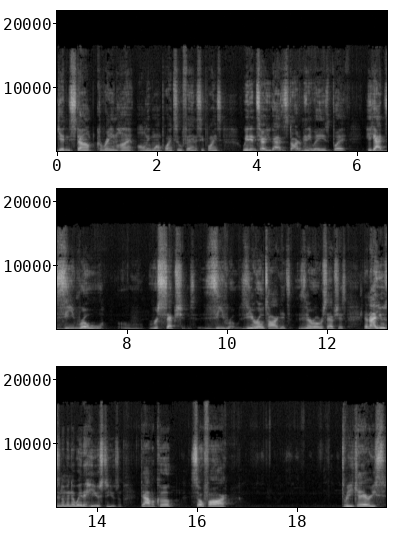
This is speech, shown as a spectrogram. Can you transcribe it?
getting stumped. Kareem Hunt only 1.2 fantasy points. We didn't tell you guys to start him anyways, but he got zero receptions. Zero. Zero targets, zero receptions. They're not using him in the way that he used to use them. Dalvin Cook, so far, three carries.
